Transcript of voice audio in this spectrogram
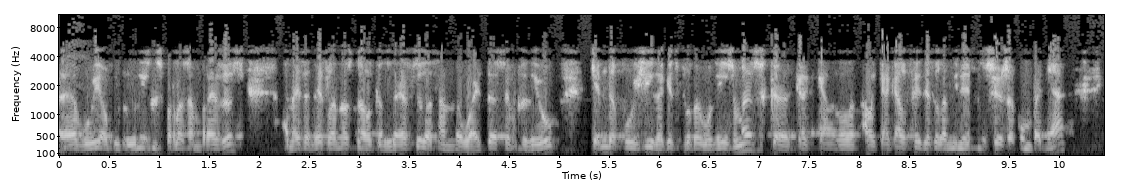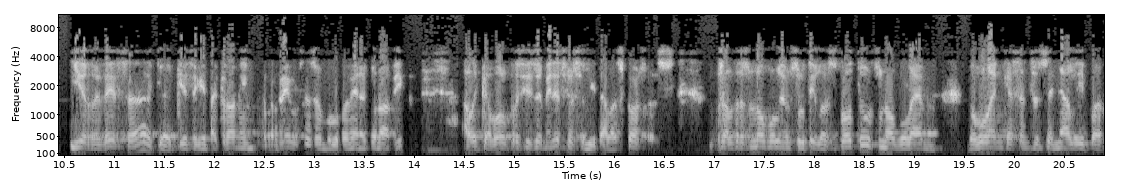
Eh, avui el protagonisme és per les empreses. A més a més, la nostra alcaldessa, la Sandra Guaita, sempre diu que hem de fugir d'aquests protagonismes, que, que cal, el que cal fer des de l'administració és acompanyar, i RDESA, que, que és aquest acrònim per Reus Desenvolupament Econòmic, el que vol precisament és facilitar les coses. Nosaltres no volem sortir les fotos, no volem, no volem que se'ns assenyali per,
